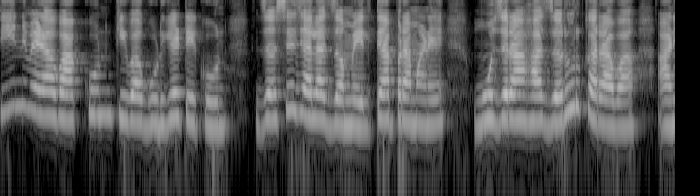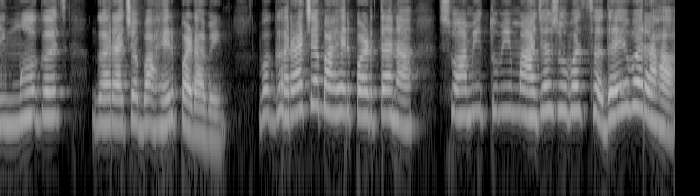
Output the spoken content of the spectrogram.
तीन वेळा वाकून किंवा गुडघे टेकून जसे ज्याला जमेल त्याप्रमाणे मुजरा हा जरूर करावा आणि मगच घराच्या बाहेर पडावे. व घराच्या बाहेर पडताना स्वामी तुम्ही माझ्यासोबत सदैव राहा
